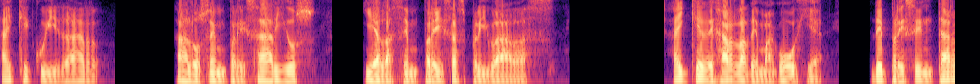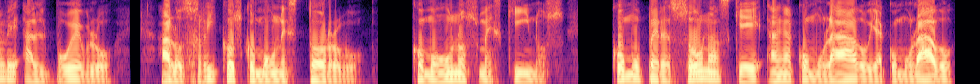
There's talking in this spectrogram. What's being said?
Hay que cuidar a los empresarios y a las empresas privadas. Hay que dejar la demagogia de presentarle al pueblo a los ricos como un estorbo, como unos mezquinos, como personas que han acumulado y acumulado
